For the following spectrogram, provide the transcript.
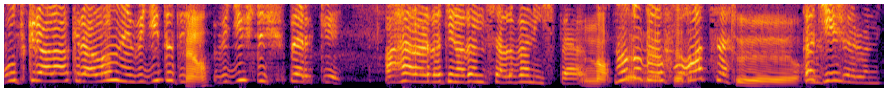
od krála a královny. Vidíte ty, Jo. vidíš ty šperky. A hele, tati, na ten červený spel. No, No to bylo v pohádce. Tati, Červený.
